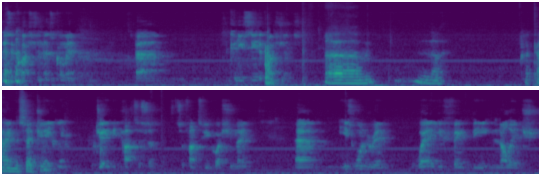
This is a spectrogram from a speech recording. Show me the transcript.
There's a question that's come in. Um, can you see the questions? Um, no. I can in a second. Jamie, Jamie Patterson. So thanks for your question, mate. Um, he's wondering where you think the knowledge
